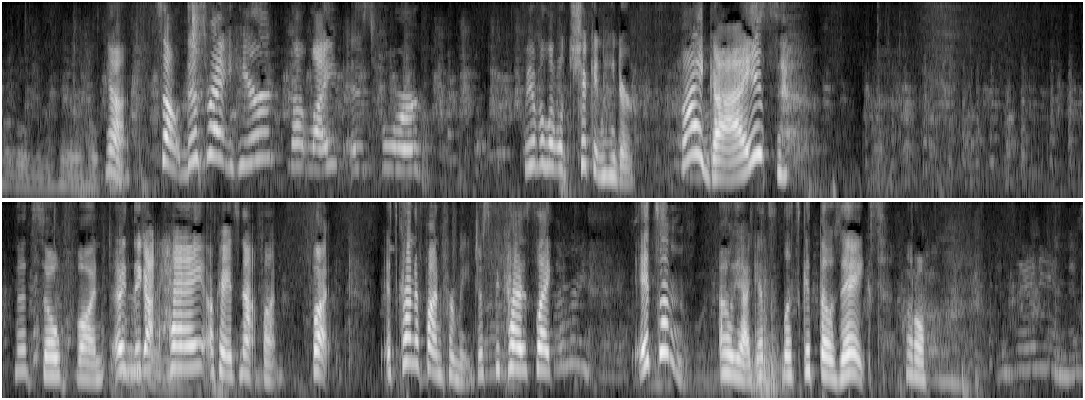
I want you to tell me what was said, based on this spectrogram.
huddled in here. Hopefully. Yeah. So this right here, that light is for. We have a little chicken heater. Hi guys. That's so fun. Uh, They got hay. Okay, it's not fun, but it's kind of fun for me just because like it's a. Oh yeah, get let's get those eggs. Little. Is there any in this?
